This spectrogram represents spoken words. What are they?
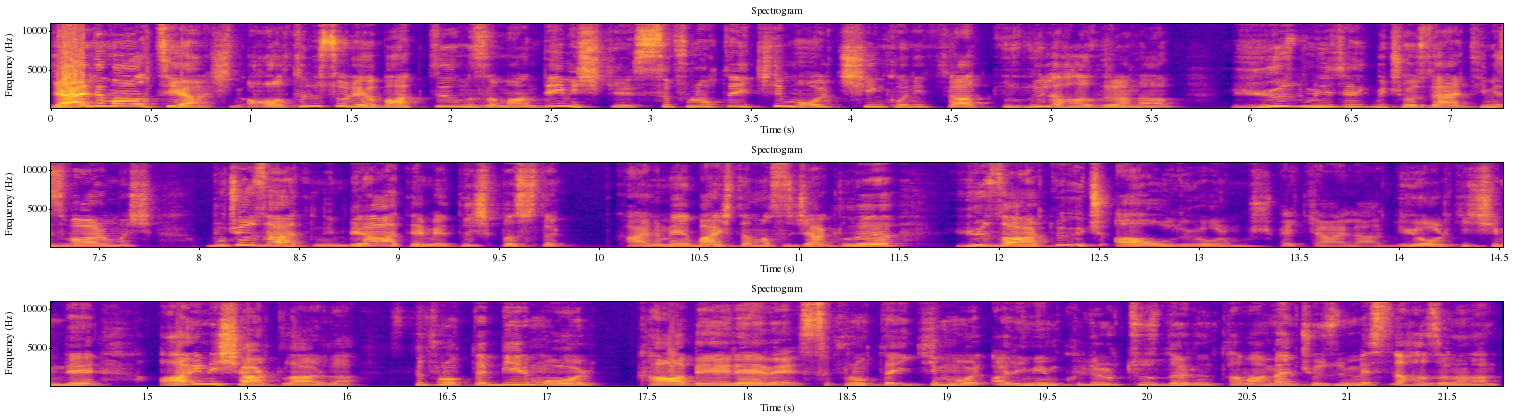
Geldim 6'ya. Şimdi 6. soruya baktığımız zaman demiş ki 0.2 mol çinko nitrat tuzuyla hazırlanan 100 mililitrelik bir çözeltimiz varmış. Bu çözeltinin 1 atm dış basınçta kaynamaya başlama sıcaklığı 100 artı 3A oluyormuş. Pekala diyor ki şimdi aynı şartlarda 0.1 mol KBr ve 0.2 mol alüminyum klorür tuzlarının tamamen çözülmesiyle hazırlanan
